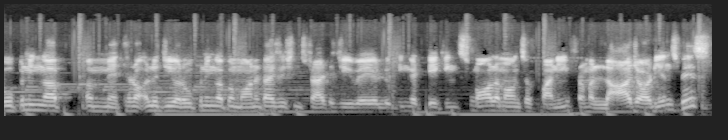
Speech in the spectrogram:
opening up a methodology or opening up a monetization strategy where you're looking at taking small amounts of money from a large audience base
